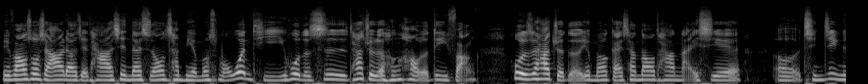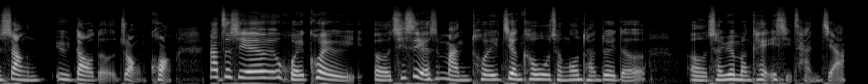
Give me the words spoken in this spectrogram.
比方说想要了解他现在使用产品有没有什么问题，或者是他觉得很好的地方，或者是他觉得有没有改善到他哪一些呃情境上遇到的状况。那这些回馈呃，其实也是蛮推荐客户成功团队的呃成员们可以一起参加。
